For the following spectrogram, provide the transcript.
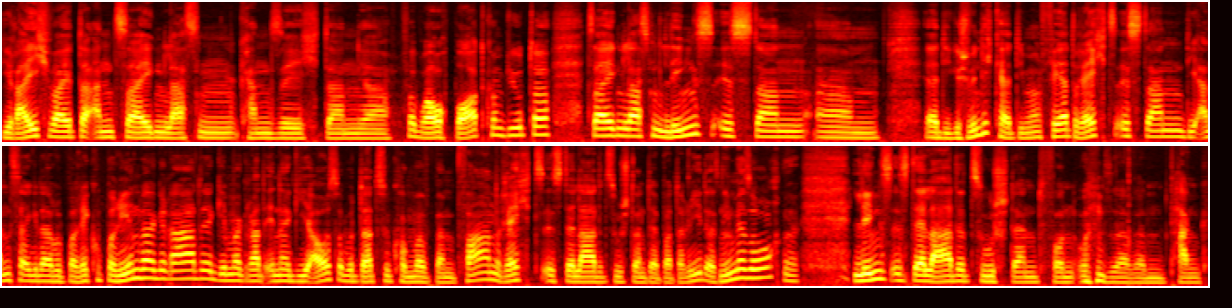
die Reichweite anzeigen lassen, kann sich dann ja Verbrauch Bordcomputer zeigen lassen. Links ist dann ähm, ja, die Geschwindigkeit, die man fährt. Rechts ist dann die Anzeige darüber, rekuperieren wir gerade, geben wir gerade Energie aus, aber dazu kommen wir beim Fahren. Rechts ist der Ladezustand der Batterie, das ist nicht mehr so hoch. Links ist der Ladezustand von unserem Tank,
